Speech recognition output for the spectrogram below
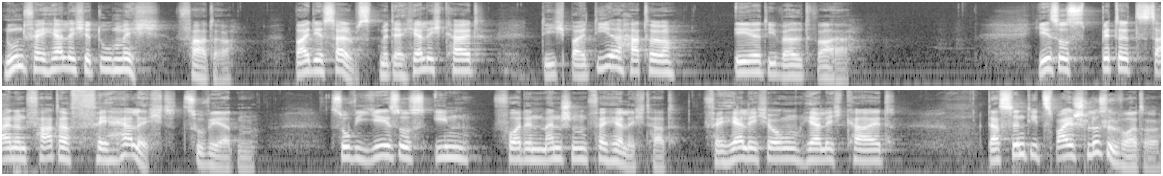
nun verherrliche du mich, Vater, bei dir selbst mit der Herrlichkeit, die ich bei dir hatte ehe die Welt war. Jesus bittet seinen Vater, verherrlicht zu werden, so wie Jesus ihn vor den Menschen verherrlicht hat. Verherrlichung, Herrlichkeit, das sind die zwei Schlüsselworte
